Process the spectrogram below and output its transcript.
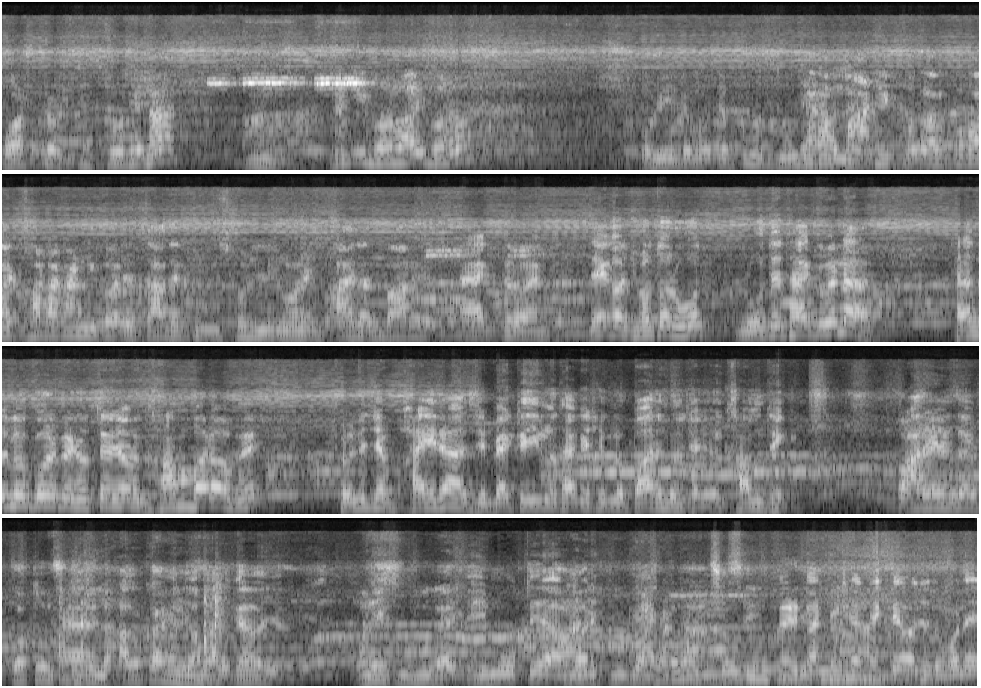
কষ্ট চোটে না? হুম। নাকি বড় ভাই বলো। শরীরের মধ্যে পুরো দুধ যারা মাঠে কোদাল কোবায় খাটাখান্ডি করে তাদের কিন্তু শরীরের অনেক ভাইরাস বার হয়ে যায়। একদম একদম। দেখো যত রোদ রোদে থাকবে না খেলাধুলো করবে রোদে যখন ঘাম বার হবে শরীরে যে ভাইরাস যে ব্যাকটেরিয়াগুলো থাকে সেগুলো বার হয়ে যায় ওই ঘাম থেকে। বার হয়ে যায় কত শরীর হ্যাঁ, হালকা হয়ে হালকা হয়ে যাবে অনেক উপকারী। এই মুহূর্তে আমার চোখ মুখের কন্ডিশন দেখতে পাচ্ছ তো? মানে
